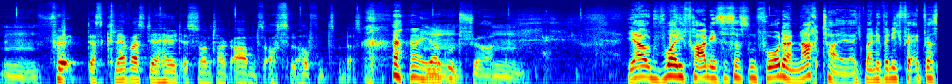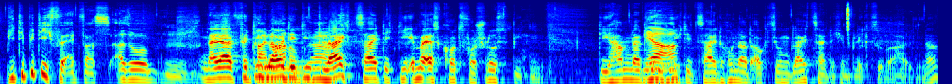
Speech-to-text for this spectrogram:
mhm. für das cleverste hält, ist Sonntagabends auslaufen zu lassen. ja, gut, ja. Ja, wobei die Frage ist, ist das ein Vor- oder ein Nachteil? Ich meine, wenn ich für etwas biete, biete ich für etwas. Also. Hm. Naja, für die Leute, Ahnung, die ja. gleichzeitig, die immer erst kurz vor Schluss bieten, die haben natürlich ja. nicht die Zeit, 100 Auktionen gleichzeitig im Blick zu behalten, ne?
